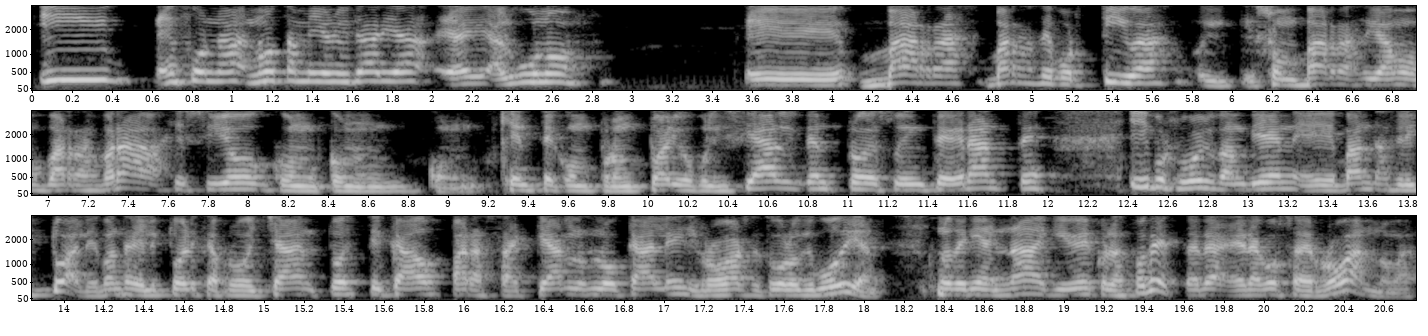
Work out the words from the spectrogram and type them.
y en forma no tan mayoritaria, hay algunos eh, barras, barras deportivas, que son barras, digamos, barras bravas, qué sé yo, con, con, gente con prontuario policial dentro de sus integrantes, y por supuesto también eh, bandas delictuales, bandas delictuales que aprovechaban todo este caos para saquear los locales y robarse todo lo que podían. No tenían nada que ver con las protestas, era cosa de robar nomás.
